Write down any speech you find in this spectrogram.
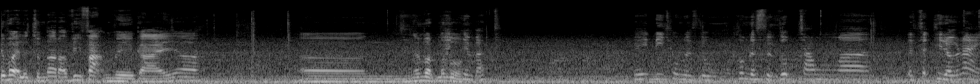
như vậy là chúng ta đã vi phạm về cái à, ờ, nhân vật mất rồi. Nhân vật. Đi không được dùng không được sử dụng trong uh, đợt trận thi đấu này.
